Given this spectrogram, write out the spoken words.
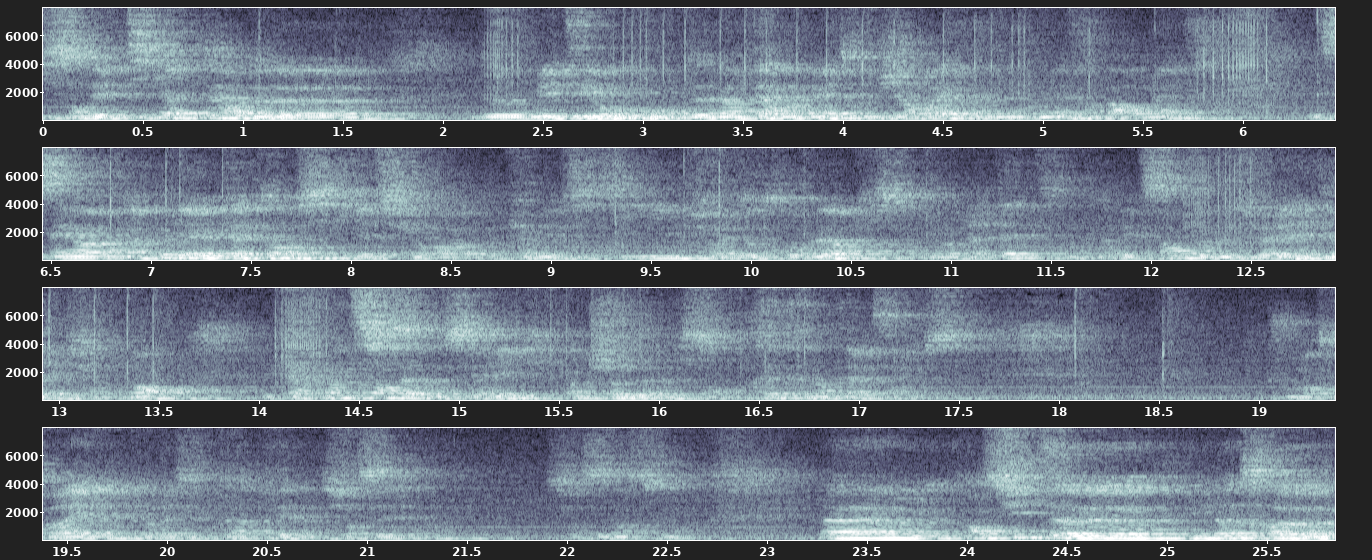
qui sont des petits capteurs de, météo. Vous avez un thermomètre, une girouette, un anémomètre, un baromètre. Et c'est un, peu les capteurs aussi qu'il y a sur euh, Curiosity qui sont au niveau de la tête. Avec ça on peut mesurer les directions de vent et faire plein de sciences atmosphériques, plein de choses qui sont très très intéressantes aussi. Je vous montrerai quelques résultats après sur ces, instruments. Euh, ensuite, euh, euh,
